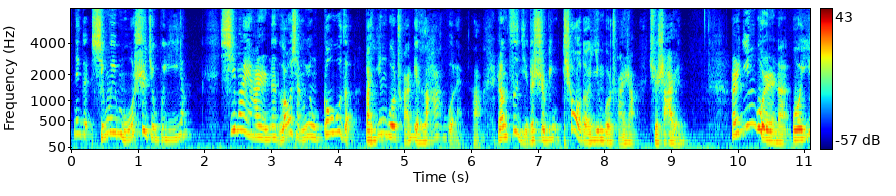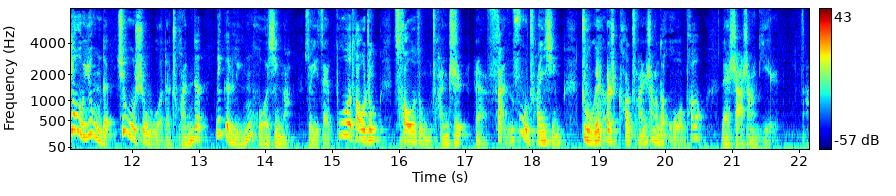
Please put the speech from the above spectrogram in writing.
那个行为模式就不一样。西班牙人呢，老想用钩子把英国船给拉过来啊，让自己的士兵跳到英国船上去杀人。而英国人呢，我要用的就是我的船的那个灵活性啊，所以在波涛中操纵船只，是反复穿行，主要是靠船上的火炮来杀伤敌人啊。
